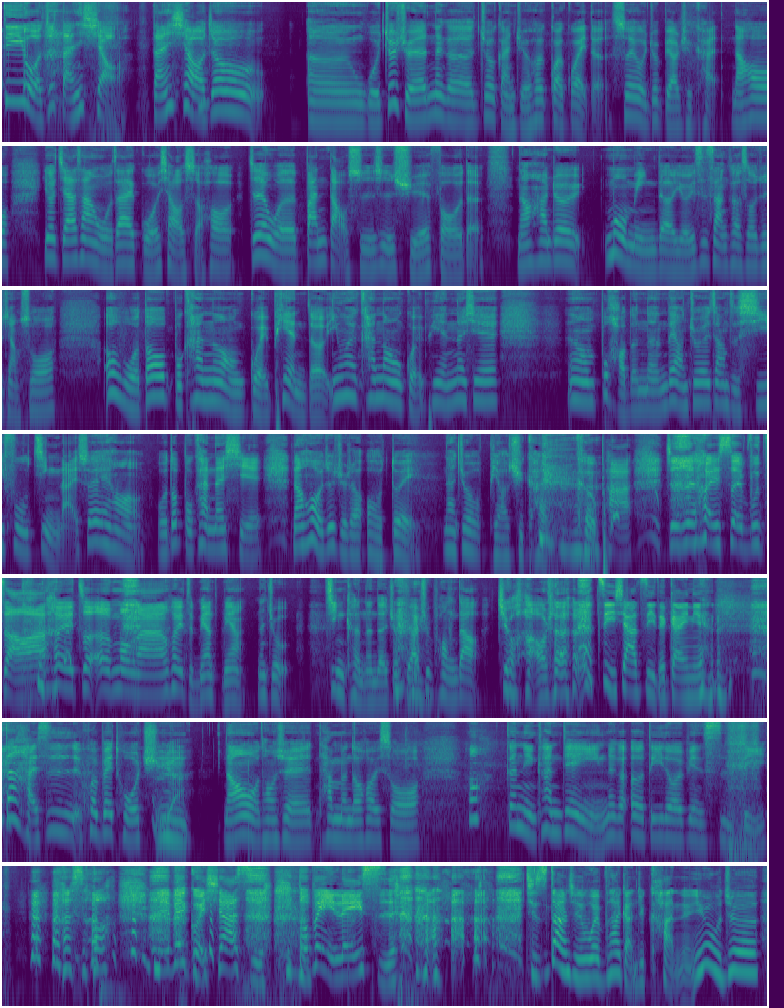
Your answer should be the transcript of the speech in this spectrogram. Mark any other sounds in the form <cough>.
第一，我就胆小，<laughs> 胆小就嗯、呃，我就觉得那个就感觉会怪怪的，所以我就不要去看。然后又加上我在国小的时候，就是我的班导师是学佛的，然后他就莫名的有一次上课的时候就讲说：“哦，我都不看那种鬼片的，因为看那种鬼片那些。”那种不好的能量就会这样子吸附进来，所以哈，我都不看那些。然后我就觉得，哦，对，那就不要去看，可怕，<laughs> 就是会睡不着啊，<laughs> 会做噩梦啊，会怎么样怎么样，那就尽可能的就不要去碰到就好了，<laughs> 自己吓自己的概念，但还是会被拖去啊。嗯、然后我同学他们都会说，哦，跟你看电影那个二 D 都会变四 D。<laughs> 他说没被鬼吓死，<laughs> 都被你勒死。<laughs> 其实，当然，其实我也不太敢去看呢，因为我觉得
